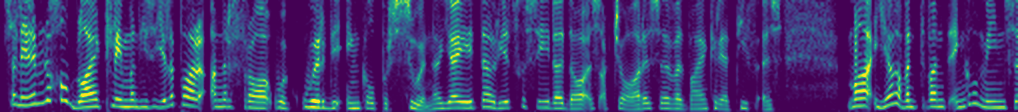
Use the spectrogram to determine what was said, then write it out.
So lê hom nogal baie klem want hier's 'n hele paar ander vrae ook oor die enkel persoon. Nou jy het nou reeds gesê dat daar is aktuariëse wat baie kreatief is. Maar ja, want want enkel mense,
